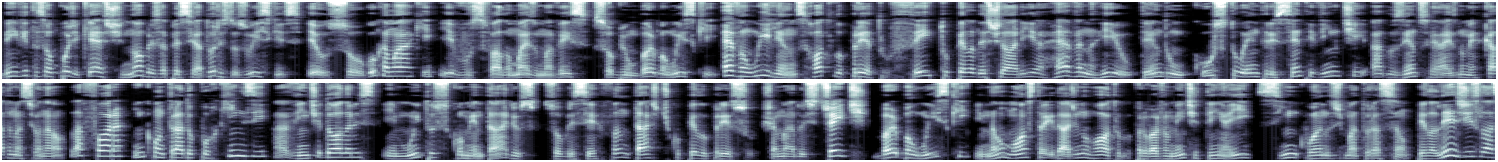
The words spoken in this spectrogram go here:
Bem-vindos ao podcast Nobres Apreciadores dos Whiskies. Eu sou o Guga Mark e vos falo mais uma vez sobre um Bourbon Whisky Evan Williams rótulo preto, feito pela destilaria Heaven Hill, tendo um custo entre 120 a 200 reais no mercado nacional. Lá fora, encontrado por 15 a 20 dólares e muitos comentários sobre ser fantástico pelo preço. Chamado Straight Bourbon Whisky e não mostra a idade no rótulo. Provavelmente tem aí 5 anos de maturação. Pela legislação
